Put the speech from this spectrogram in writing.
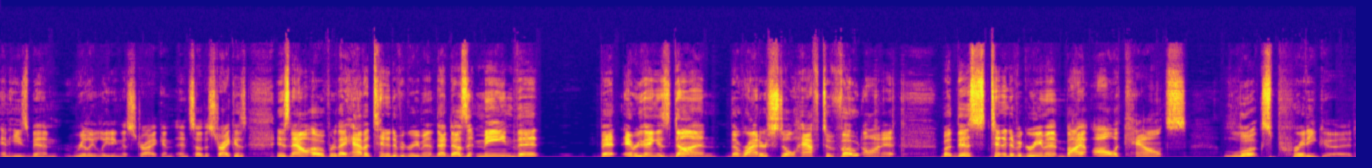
And he's been really leading the strike. And and so the strike is is now over. They have a tentative agreement. That doesn't mean that that everything is done. The writers still have to vote on it. But this tentative agreement by all accounts looks pretty good.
